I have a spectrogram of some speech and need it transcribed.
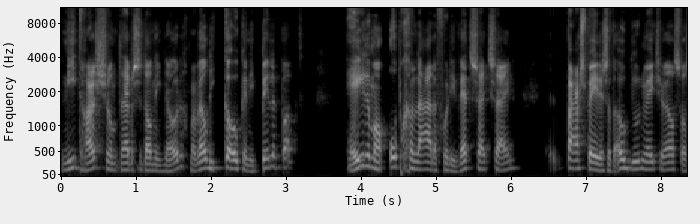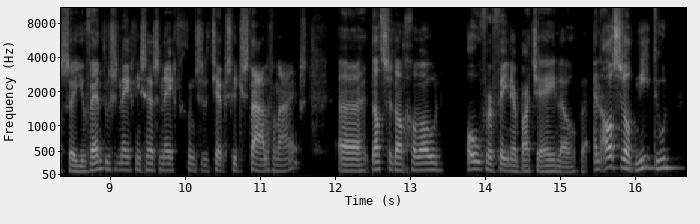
niet hash, want dat hebben ze dan niet nodig. Maar wel die kook en die pillen pakt. Helemaal opgeladen voor die wedstrijd zijn. Een paar spelers dat ook doen, weet je wel. Zoals uh, Juventus in 1996 toen ze de Champions League stalen van Ajax. Uh, dat ze dan gewoon over Venerbatje heen lopen. En als ze dat niet doen,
